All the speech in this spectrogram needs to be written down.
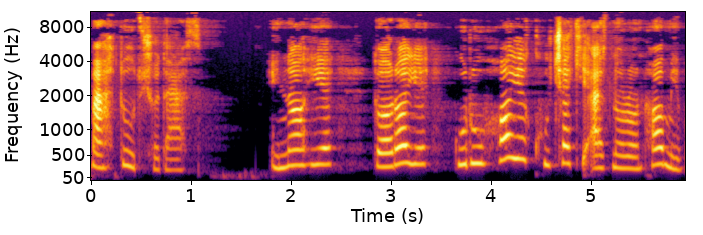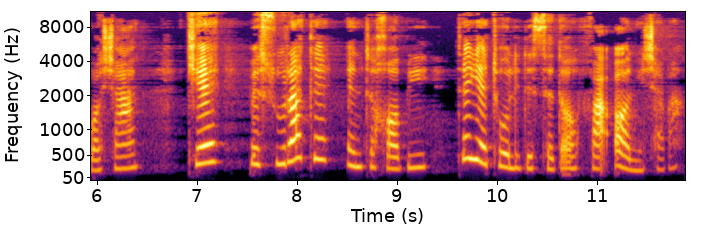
محدود شده است. این ناحیه دارای گروه های کوچکی از نورون ها می باشند که به صورت انتخابی طی تولید صدا فعال می شوند.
